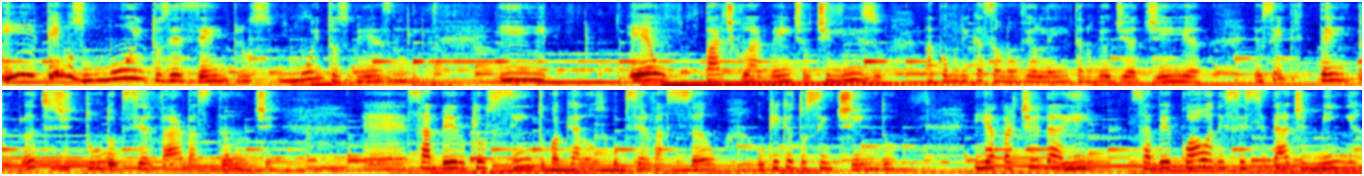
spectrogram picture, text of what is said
E temos muitos exemplos, muitos mesmo, e eu particularmente utilizo a comunicação não violenta no meu dia a dia. Eu sempre tento, antes de tudo, observar bastante, saber o que eu sinto com aquela observação, o que, que eu estou sentindo, e a partir daí saber qual a necessidade minha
